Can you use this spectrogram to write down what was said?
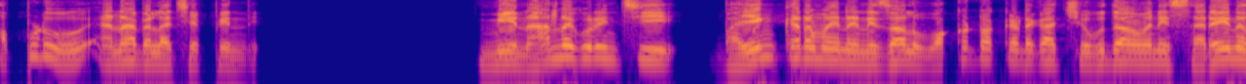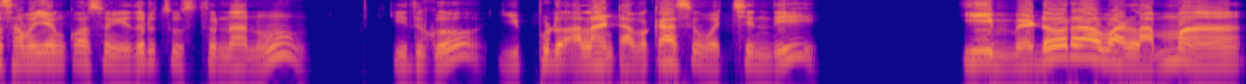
అప్పుడు ఎనాబెలా చెప్పింది. మీ నాన్న గురించి భయంకరమైన నిజాలు ఒక్కటొక్కటిగా చెబుదామని సరైన సమయం కోసం ఎదురుచూస్తున్నాను. ఇదిగో ఇప్పుడు అలాంటి అవకాశం వచ్చింది. ఈ మెడోరా వాళ్ళమ్మ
